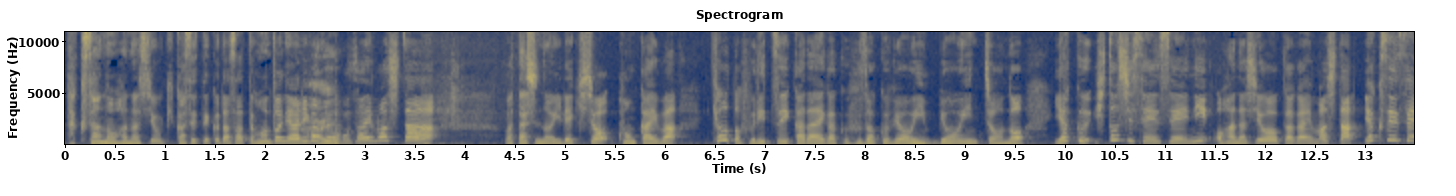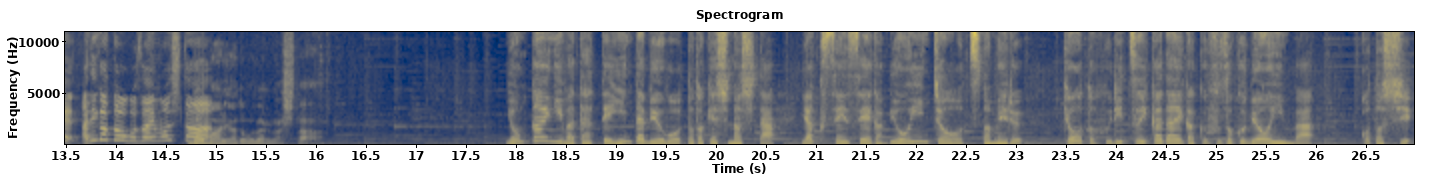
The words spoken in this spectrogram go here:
たくさんのお話を聞かせてくださって本当にありがとうございました。私の履歴書、今回は京都府立医科大学附属病院病院長の薬仁先生にお話を伺いました。薬先生、ありがとうございました。どうもありがとうございました。4回にわたってインタビューをお届けしました薬先生が病院長を務める京都府立医科大学附属病院は今年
